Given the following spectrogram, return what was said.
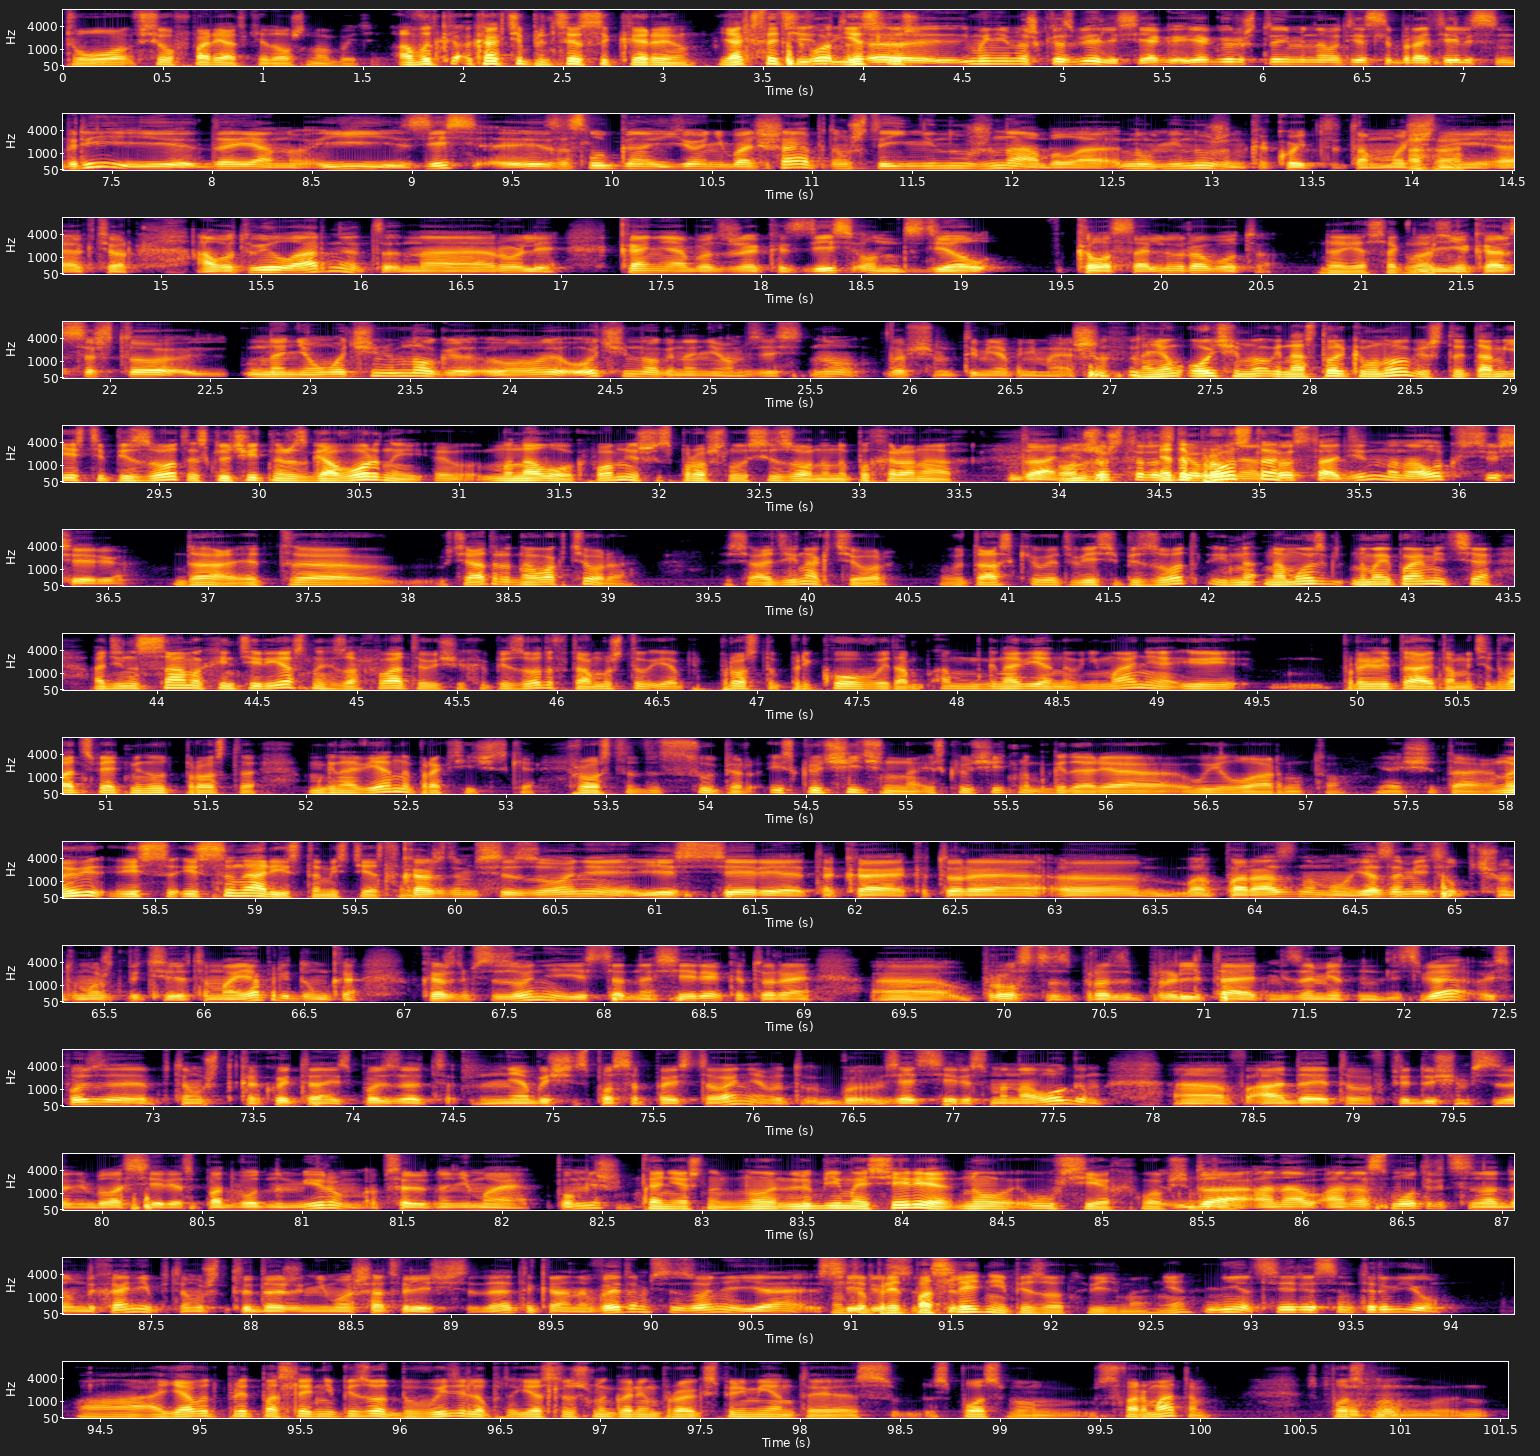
то все в порядке должно быть. А вот как, как тебе принцесса Кэрин? Я, кстати, вот, если... Э, мы немножко сбились. Я, я говорю, что именно вот если брать Элисон Бри и Даяну, и здесь э, заслуга ее небольшая, потому что ей не нужна была, ну, не нужен какой-то там мощный ага. актер. А вот Уилл Арнет на роли Каня Абаджека, здесь он сделал колоссальную работу. Да, я согласен. Мне кажется, что на нем очень много, очень много на нем здесь. Ну, в общем, ты меня понимаешь. На нем очень много, настолько много, что там есть эпизод исключительно разговорный э, монолог, помнишь, из прошлого сезона на похоронах. Да, Он не же... то, что это просто... просто один монолог всю серию. Да, это театр одного актера. То есть один актер вытаскивает весь эпизод. И на, на, мой, на моей памяти один из самых интересных, захватывающих эпизодов, потому что я просто приковываю там мгновенно внимание и пролетаю там эти 25 минут просто мгновенно практически. Просто супер. Исключительно, исключительно благодаря Уиллу Арнуту, я считаю. Ну и, и, и сценаристам, естественно. В каждом сезоне есть серия такая, которая э, по-разному... Я заметил почему-то, может быть, это моя придумка. В каждом сезоне есть одна серия, которая э, просто пролетает незаметно для тебя, используя, потому что какой-то использует необычный способ повествования. Вот взять серию с монологом, а, а до этого в предыдущем сезоне была серия с подводным миром, абсолютно немая. Помнишь? Конечно. Ну, любимая серия, ну, у всех, в общем Да, она, она смотрится на одном дыхании, потому что ты даже не можешь отвлечься, да, от экрана. В этом сезоне я серию... Это предпоследний интер... эпизод, видимо, нет? Нет, серия с интервью. А, а я вот предпоследний эпизод бы выделил, если уж мы говорим про эксперименты с способом, с форматом способом угу.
